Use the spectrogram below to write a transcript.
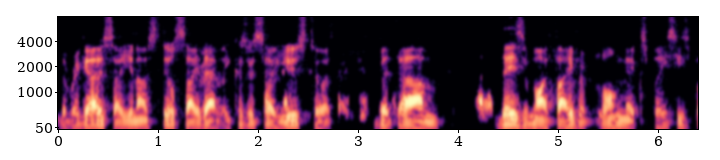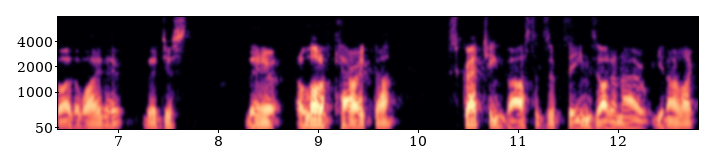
the rugosa. You know, I still say that because we're so used to it. But um, these are my favourite long neck species, by the way. They're they're just they're a lot of character, scratching bastards of things. I don't know, you know, like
